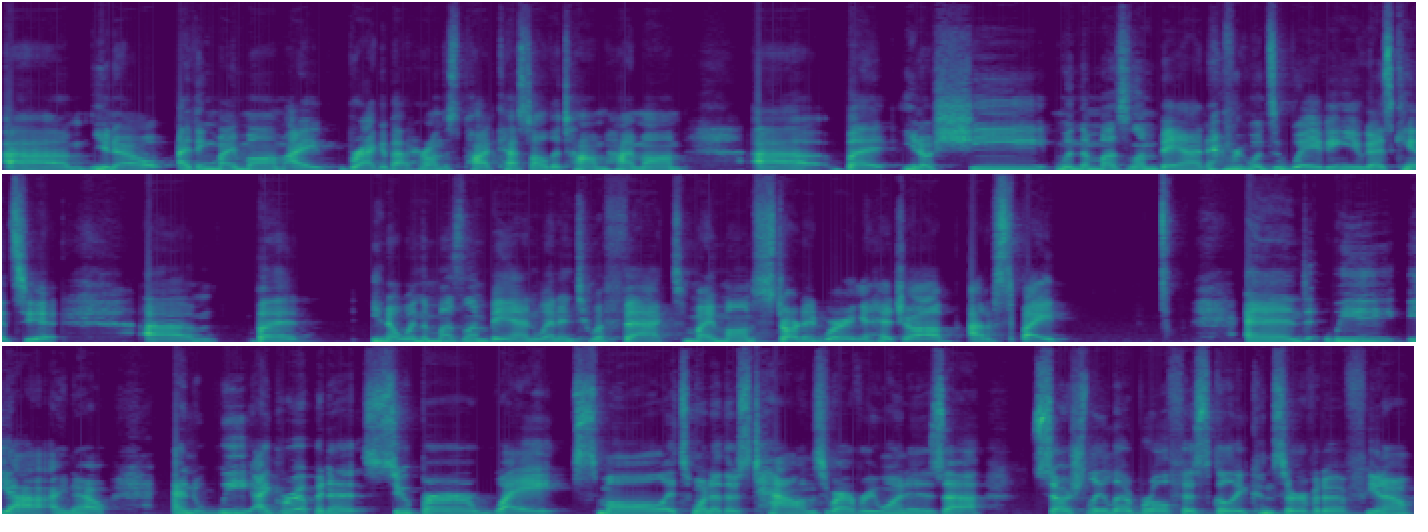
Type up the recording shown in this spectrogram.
Um, you know, I think my mom, I brag about her on this podcast all the time. Hi, mom. Uh, but, you know, she, when the Muslim ban, everyone's waving, you guys can't see it. Um, but, you know, when the Muslim ban went into effect, my mom started wearing a hijab out of spite. And we, yeah, I know. And we, I grew up in a super white, small, it's one of those towns where everyone is uh, socially liberal, fiscally conservative, you know.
